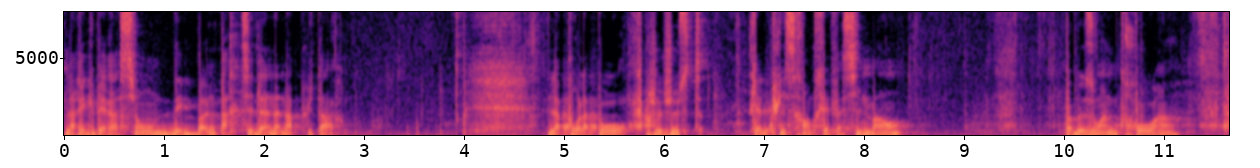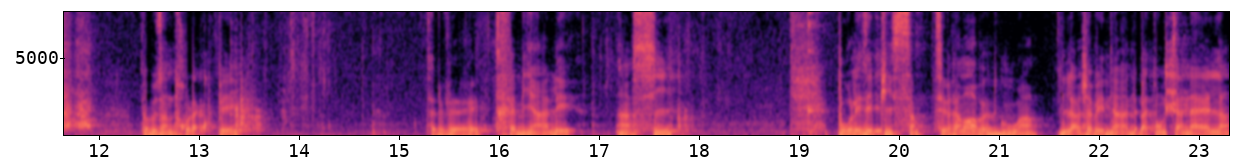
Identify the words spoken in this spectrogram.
la récupération des bonnes parties de l'ananas plus tard. Là, pour la peau, je veux juste qu'elle puisse rentrer facilement. Pas besoin de trop hein, pas besoin de trop la couper. Ça devrait très bien aller ainsi. Pour les épices, c'est vraiment à votre goût. Hein. Là, j'avais des bâtons de cannelle,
